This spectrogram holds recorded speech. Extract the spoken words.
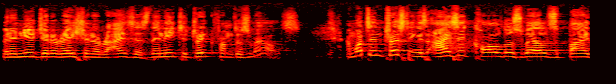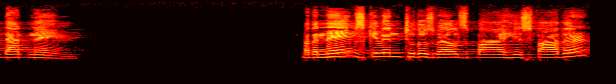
when a new generation arises, they need to drink from those wells. And what's interesting is Isaac called those wells by that name. But the names given to those wells by his father,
